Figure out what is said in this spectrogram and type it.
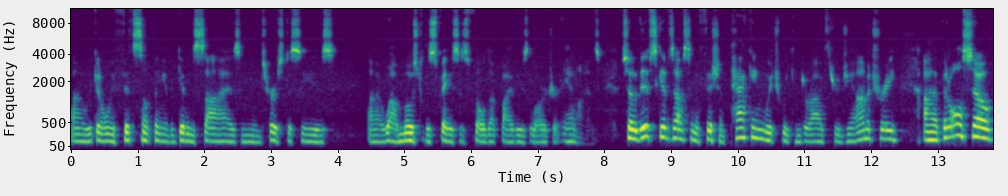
uh, we can only fit something of a given size in the interstices uh, while most of the space is filled up by these larger anions. So this gives us an efficient packing, which we can derive through geometry, uh, but also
